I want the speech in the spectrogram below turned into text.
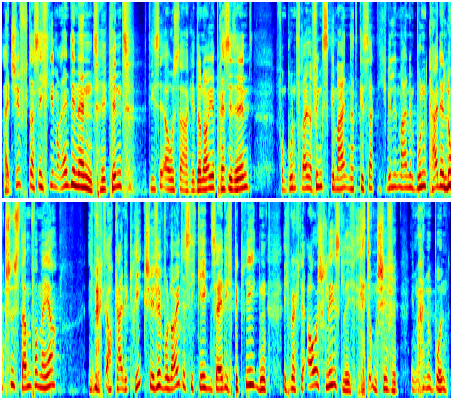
Ein Schiff, das sich Gemeinde nennt. Ihr kennt diese Aussage. Der neue Präsident vom Bund Freier Pfingstgemeinden hat gesagt, ich will in meinem Bund keine Luxusdampfer mehr, ich möchte auch keine Kriegsschiffe, wo Leute sich gegenseitig bekriegen. Ich möchte ausschließlich Rettungsschiffe in meinem Bund.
